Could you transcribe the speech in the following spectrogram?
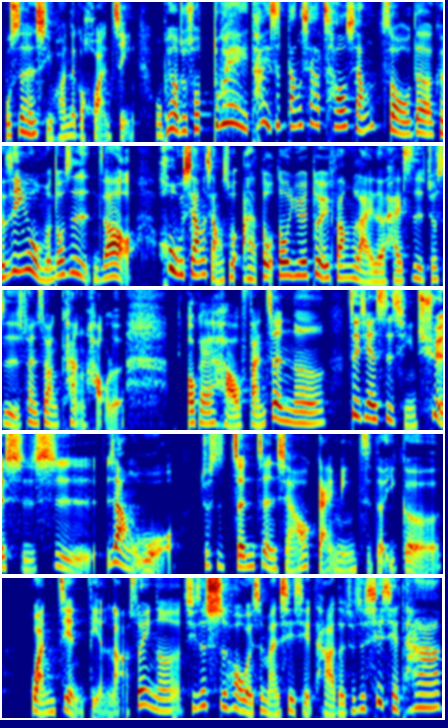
不是很喜欢那个环境。我朋友就说，对，他也是当下超想走的，可是因为我们都是你知道，互相想说啊，都都约对方来了，还是就是算算看好了。OK，好，反正呢，这件事情确实是让我就是真正想要改名字的一个。关键点啦，所以呢，其实事后我也是蛮谢谢他的，就是谢谢他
